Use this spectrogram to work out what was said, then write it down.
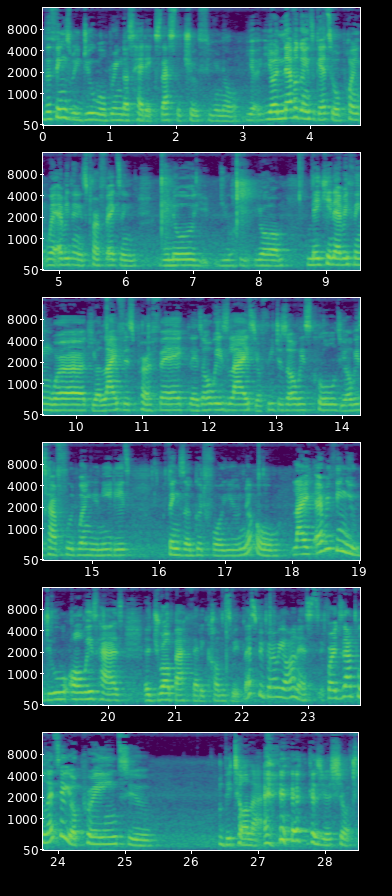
the things we do will bring us headaches. That's the truth, you know. You're never going to get to a point where everything is perfect and you know you, you you're making everything work. Your life is perfect. There's always lights. Your fridge is always cold. You always have food when you need it things are good for you. No, like everything you do always has a drawback that it comes with. Let's be very honest. For example, let's say you're praying to be taller because you're short.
